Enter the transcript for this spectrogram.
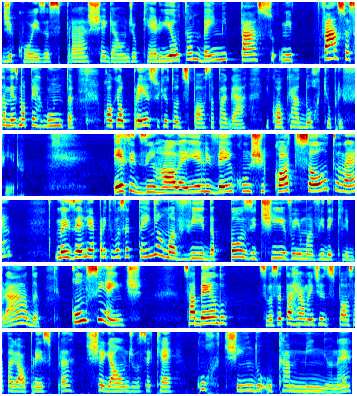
de coisas para chegar onde eu quero. E eu também me passo, me faço essa mesma pergunta: qual é o preço que eu estou disposta a pagar e qual é a dor que eu prefiro? Esse desenrola aí, ele veio com um chicote solto, né? Mas ele é para que você tenha uma vida positiva e uma vida equilibrada, consciente sabendo se você está realmente disposta a pagar o preço para chegar onde você quer, curtindo o caminho, né?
